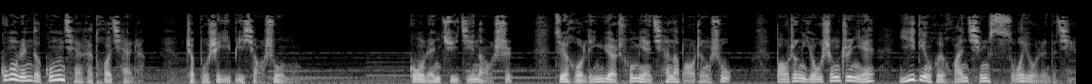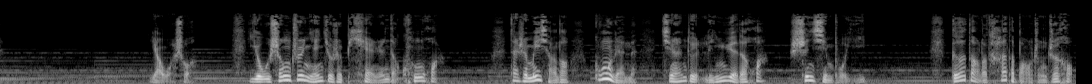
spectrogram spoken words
工人的工钱还拖欠着，这不是一笔小数目。工人聚集闹事，最后林月出面签了保证书，保证有生之年一定会还清所有人的钱。要我说。有生之年就是骗人的空话，但是没想到工人们竟然对林月的话深信不疑，得到了他的保证之后，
